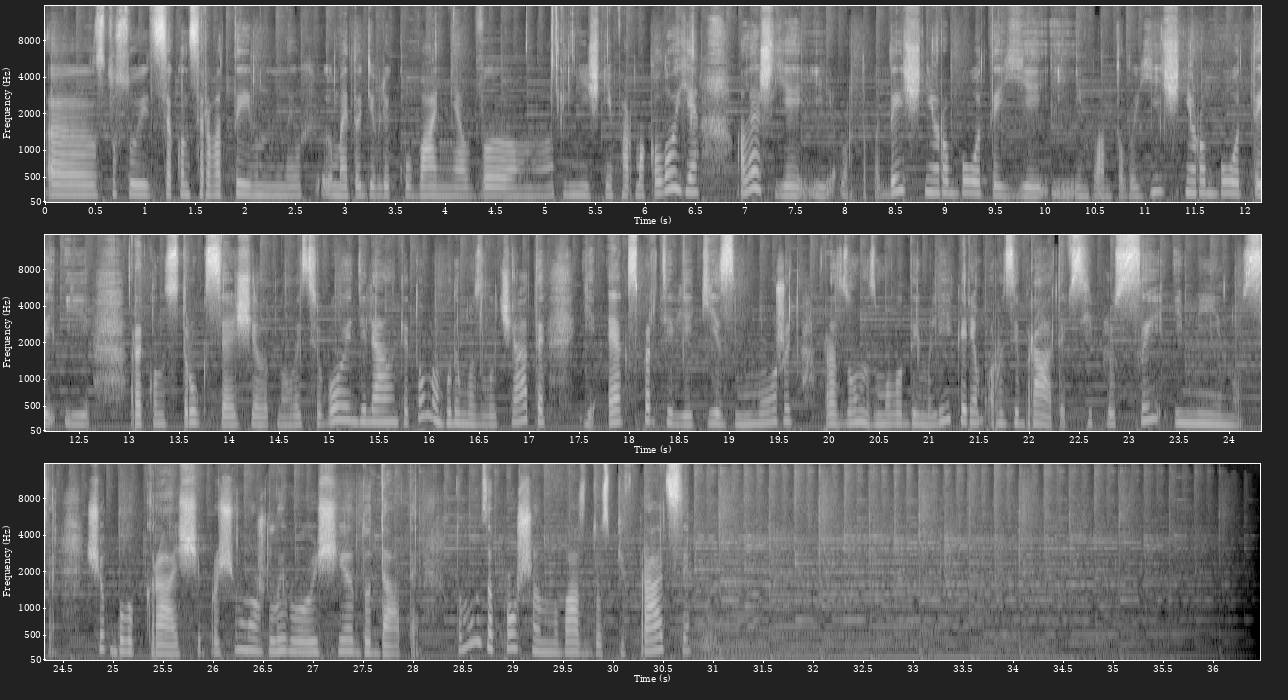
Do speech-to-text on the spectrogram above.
е, стосується консервативних методів лікування в клінічній фармакології, але ж є і ортопедичні роботи, є і імплантологічні роботи, і реконструкція щелепно-лицьової ділянки. То ми будемо злучати і експертів, які зможуть разом з молодим лікарем розібрати всі плюси і мінуси, що було краще, про що можливо ще додати. Тому запрошуємо вас до співпраці.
